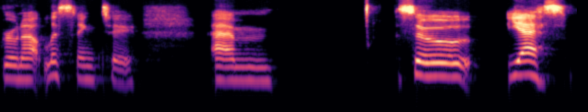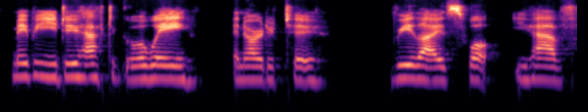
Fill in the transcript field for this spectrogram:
grown up listening to. Um, so yes, maybe you do have to go away in order to realize what you have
